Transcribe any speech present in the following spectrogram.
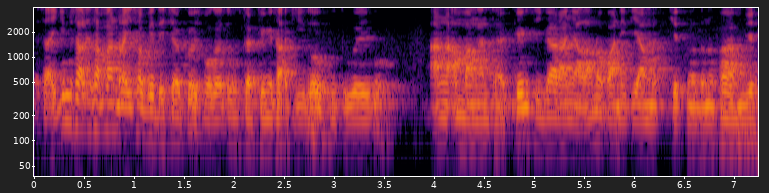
Ya, saya ini misalnya sama rai pite jago, pokoknya itu daging sak kilo butuh itu anak emangan daging sehingga ranyala no panitia masjid nonton paham ya.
